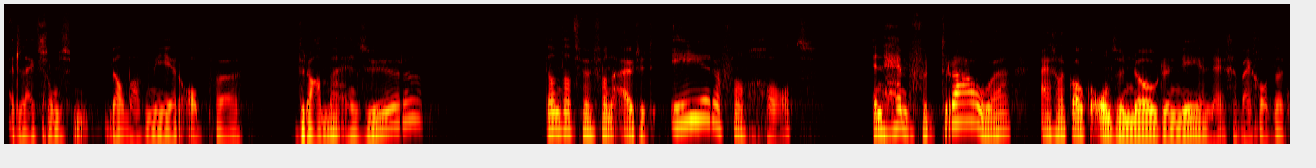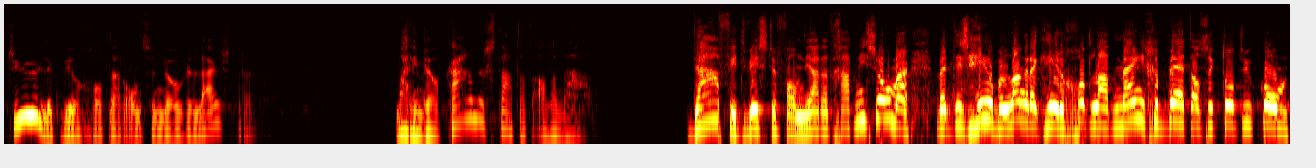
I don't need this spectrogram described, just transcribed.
het lijkt soms wel wat meer op uh, drammen en zeuren, dan dat we vanuit het eren van God En Hem vertrouwen, eigenlijk ook onze noden neerleggen bij God. Natuurlijk wil God naar onze noden luisteren. Maar in welk kader staat dat allemaal? David wist ervan, ja dat gaat niet zomaar. Maar het is heel belangrijk, Heere God, laat mijn gebed als ik tot u kom,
